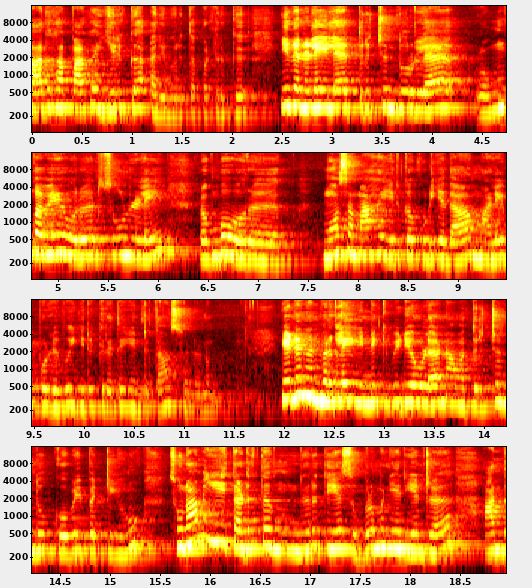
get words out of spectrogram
பாதுகாப்பாக இருக்க அறிவுறுத்தப்பட்டிருக்கு. இந்த நிலையில் திருச்செந்தூரில் ரொம்பவே ஒரு சூழ்நிலை ரொம்ப ஒரு மோசமாக இருக்கக்கூடியதாக மழைப்பொழிவு இருக்கிறது என்று தான் சொல்லணும். என்ன நண்பர்களே இன்றைக்கி வீடியோவில் நாம் திருச்செந்தூர் கோவில் பற்றியும் சுனாமியை தடுத்த நிறுத்திய சுப்பிரமணியர் என்ற அந்த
